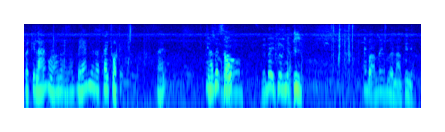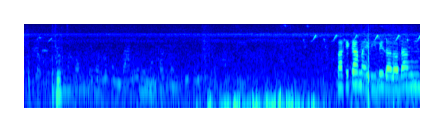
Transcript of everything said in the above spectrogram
Và cái lá của nó là nó bé như là tay chuột ấy. Đấy. Nó rất xấu. Đến đây chưa nhỉ? Anh bảo đây lần nào chưa nhỉ? Và cái cam này thì bây giờ nó đang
